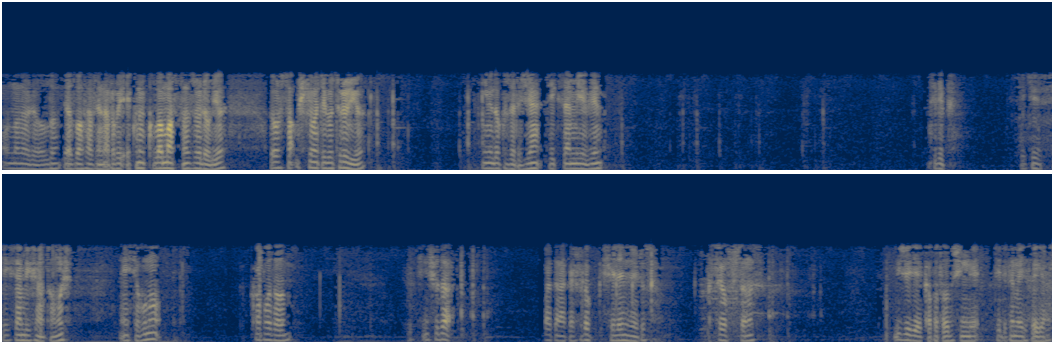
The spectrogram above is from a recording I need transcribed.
Ondan öyle oldu. Biraz basarsanız arabayı ekonomik kullanmazsanız öyle oluyor. 460 km götürüyor. 29 derece 81 bin trip 8 81 km olmuş. Neyse bunu kapatalım. Şimdi şurada bakın arkadaşlar şurada şeylerimiz mevcut. Tuşlarınız. Müziği diye kapatalım. Şimdi telife melife gelir.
